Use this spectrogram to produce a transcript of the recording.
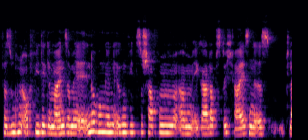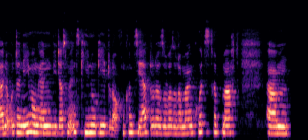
versuchen auch viele gemeinsame Erinnerungen irgendwie zu schaffen, ähm, egal ob es durch Reisen ist, kleine Unternehmungen, wie dass man ins Kino geht oder auf ein Konzert oder sowas oder mal einen Kurztrip macht. Ähm,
